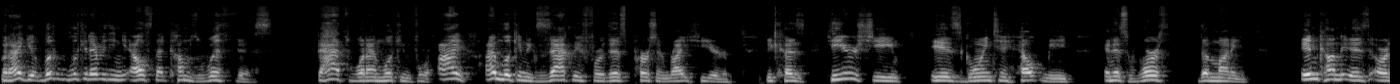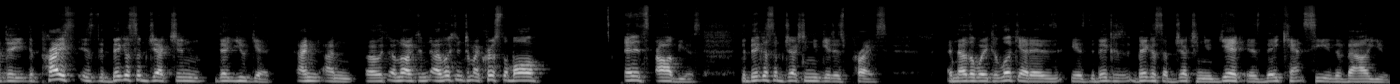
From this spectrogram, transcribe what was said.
but I get look look at everything else that comes with this. That's what I'm looking for. I I'm looking exactly for this person right here because he or she is going to help me and it's worth the money. Income is or the the price is the biggest objection that you get. I'm I'm I looked, I looked into my crystal ball and it's obvious. The biggest objection you get is price. Another way to look at it is, is the biggest biggest objection you get is they can't see the value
